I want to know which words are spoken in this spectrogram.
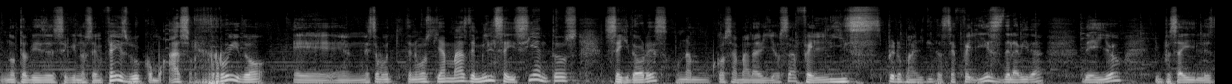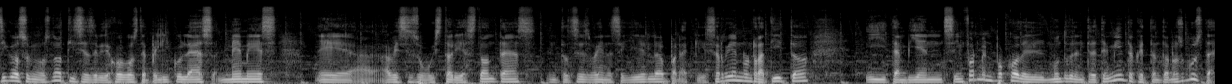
no te olvides de seguirnos en Facebook como Haz Ruido eh, en este momento tenemos ya más de 1600 seguidores, una cosa maravillosa, feliz, pero maldita sea feliz de la vida de ello. Y pues ahí les digo, subimos noticias de videojuegos, de películas, memes, eh, a veces subo historias tontas, entonces vayan a seguirlo para que se rían un ratito y también se informen un poco del mundo del entretenimiento que tanto nos gusta,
